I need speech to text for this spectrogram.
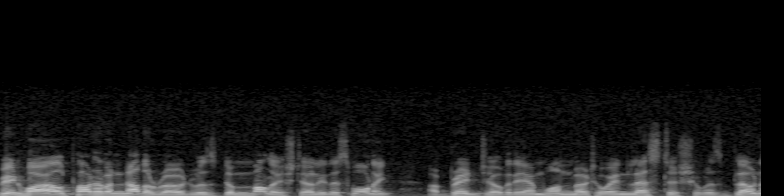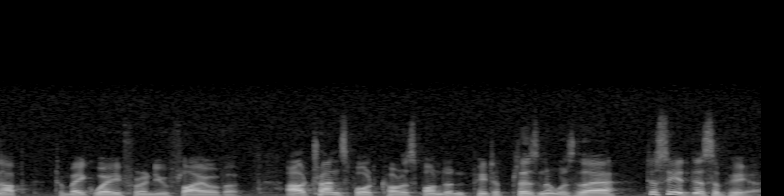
Meanwhile, part of another road was demolished early this morning. A bridge over the M1 motorway in Leicestershire was blown up to make way for a new flyover. Our transport correspondent, Peter Plisner, was there to see it disappear.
